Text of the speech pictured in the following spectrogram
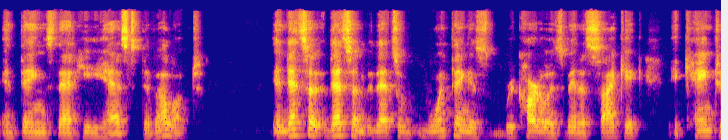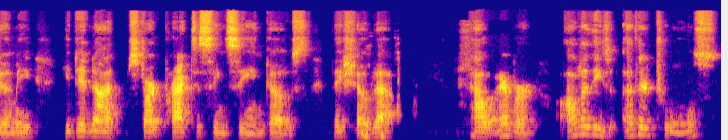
and things that he has developed. And that's a that's a that's a one thing is Ricardo has been a psychic. It came to him. He he did not start practicing seeing ghosts. They showed mm-hmm. up. However, all of these other tools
